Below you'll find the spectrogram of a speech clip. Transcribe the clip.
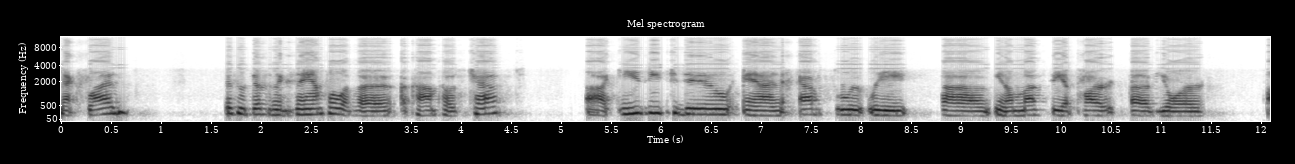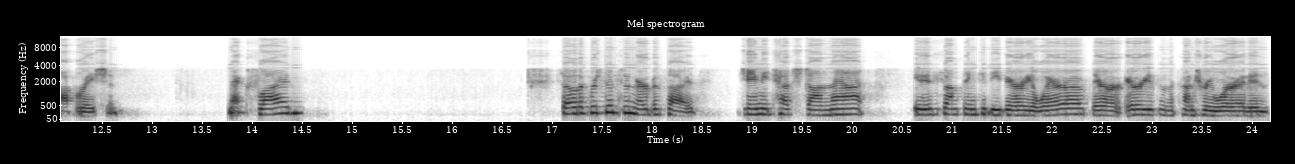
Next slide. This is just an example of a, a compost test. Uh, easy to do and absolutely, uh, you know, must be a part of your operation. Next slide. So the persistent herbicides, Jamie touched on that. It is something to be very aware of. There are areas in the country where it is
